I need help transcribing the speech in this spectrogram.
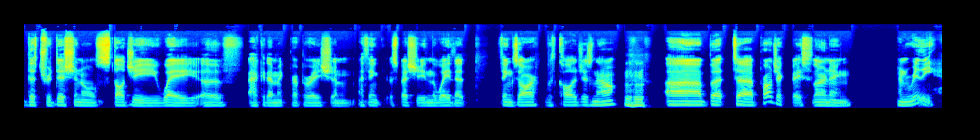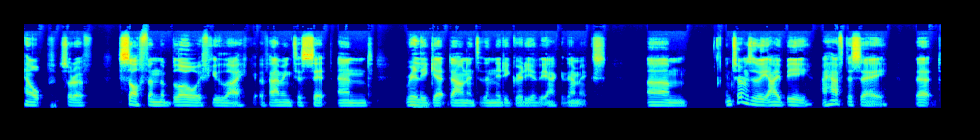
the traditional stodgy way of academic preparation. I think, especially in the way that things are with colleges now. Mhm. Uh, but uh, project based learning can really help sort of soften the blow, if you like, of having to sit and really get down into the nitty gritty of the academics. Um, in terms of the IB, I have to say that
